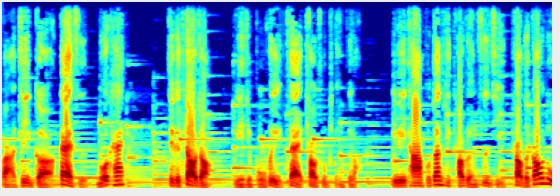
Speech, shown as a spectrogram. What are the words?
把这个盖子挪开，这个跳蚤也就不会再跳出瓶子了，因为他不断的去调整自己跳的高度，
